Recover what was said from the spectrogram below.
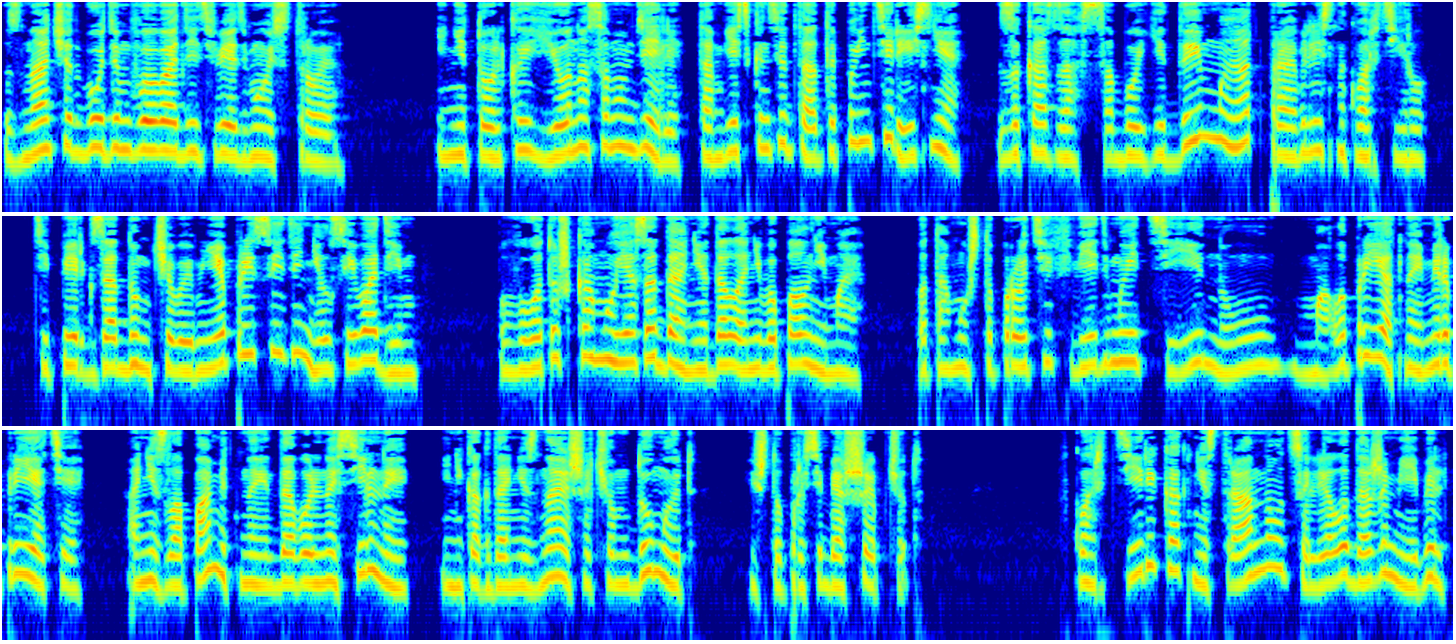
Значит, будем выводить ведьму из строя. И не только ее на самом деле, там есть кандидаты поинтереснее. Заказав с собой еды, мы отправились на квартиру. Теперь к задумчивой мне присоединился и Вадим. Вот уж кому я задание дала невыполнимое. Потому что против ведьмы идти, ну, малоприятное мероприятие. Они злопамятные, довольно сильные, и никогда не знаешь, о чем думают и что про себя шепчут. В квартире, как ни странно, уцелела даже мебель.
